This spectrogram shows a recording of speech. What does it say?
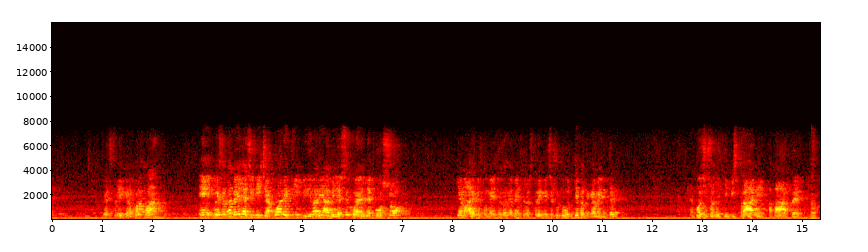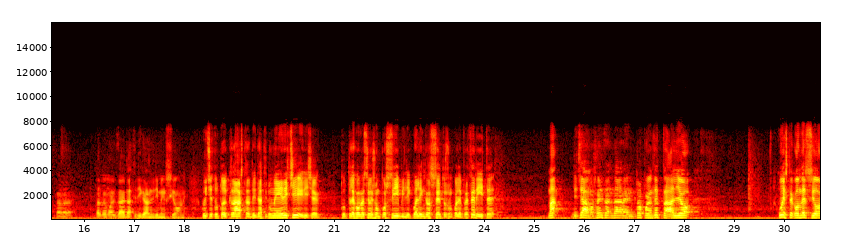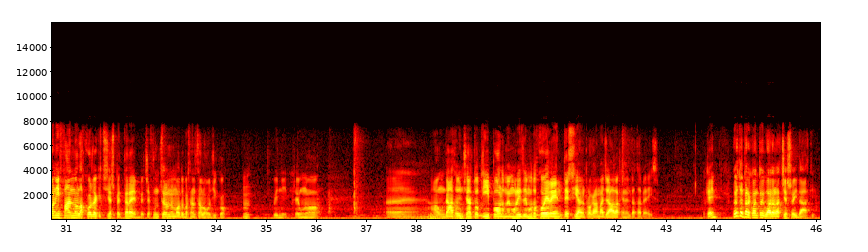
get string eccola qua, e questa tabella ci dice a quali tipi di variabili SQL posso chiamare questo metodo, ovviamente la string c'è su tutti praticamente, e poi ci sono dei tipi strani a parte no? per, per, memorizzare dati di grandi dimensioni. Qui c'è tutto il cluster dei dati numerici e dice tutte le conversioni sono possibili, quelle in grassetto sono quelle preferite, ma diciamo senza andare troppo nel dettaglio, queste conversioni fanno la cosa che ci si aspetterebbe, cioè funzionano in modo abbastanza logico. Hm? Quindi se uno eh, ha un dato di un certo tipo, lo memorizza in modo coerente sia nel programma Java che nel database. Okay? Questo per quanto riguarda l'accesso ai dati.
